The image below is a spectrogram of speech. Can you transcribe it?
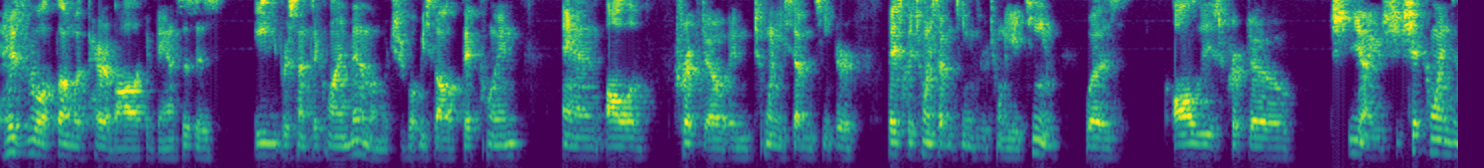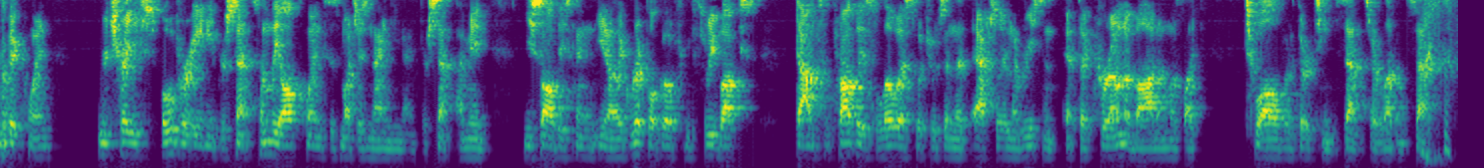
his rule of thumb with parabolic advances is eighty percent decline minimum, which is what we saw with Bitcoin and all of crypto in 2017 or basically 2017 through 2018 was all these crypto, you know, shit coins and Bitcoin retraced over 80%. Some of the altcoins as much as 99%. I mean, you saw these things, you know, like Ripple go from three bucks down to probably its lowest, which was in the actually in the recent at the Corona bottom was like 12 or 13 cents or 11 cents.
